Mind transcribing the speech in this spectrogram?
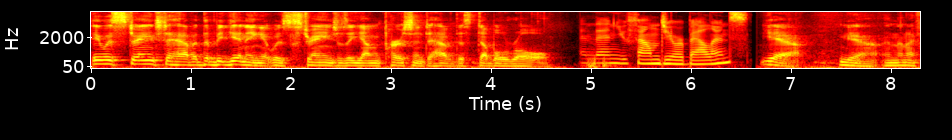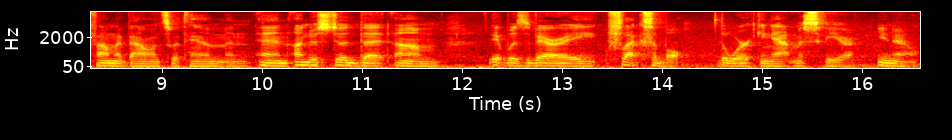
it was strange to have at the beginning it was strange as a young person to have this double role. And then you found your balance? Yeah yeah. And then I found my balance with him and and understood that um, it was very flexible the working atmosphere you know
